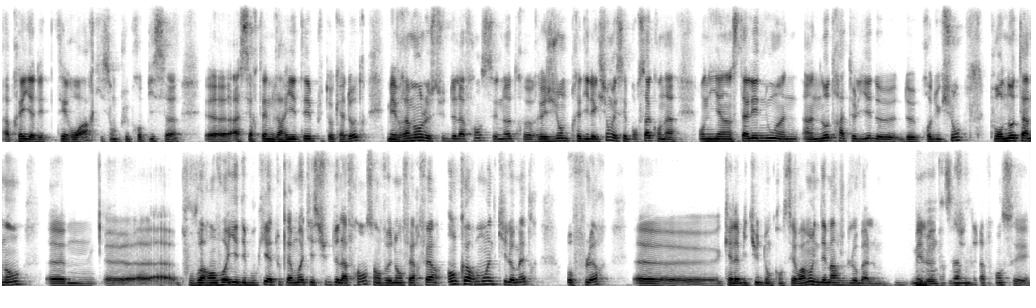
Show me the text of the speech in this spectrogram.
Après, il y a des terroirs qui sont plus propices à, euh, à certaines variétés plutôt qu'à d'autres. Mais vraiment, le sud de la France, c'est notre région de prédilection et c'est pour ça qu'on a, on y a installé, nous, un, un autre atelier de, de production pour notamment euh, euh, pouvoir envoyer des bouquets à toute la moitié sud de la France en venant faire faire encore moins de kilomètres aux fleurs euh, qu'à l'habitude. Donc, c'est vraiment une démarche globale. Mais Mmh, le, sud de la France, c'est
